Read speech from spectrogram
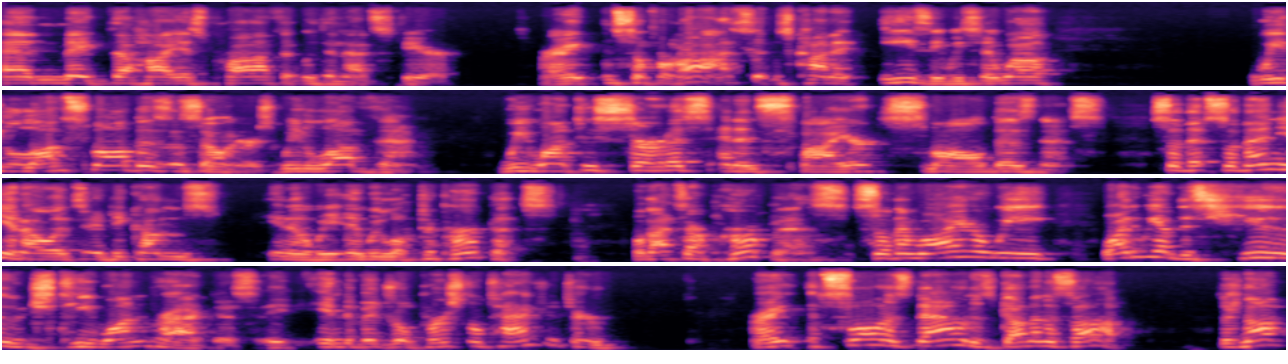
and make the highest profit within that sphere right? And so for us, it was kind of easy. We said, well, we love small business owners. We love them. We want to service and inspire small business. So that so then you know it's, it becomes you know we and we look to purpose. Well, that's our purpose. So then why are we why do we have this huge T1 practice, individual personal tax return, right? It's slowing us down. It's gumming us up. There's not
